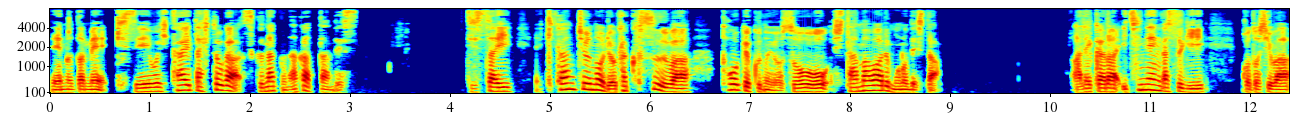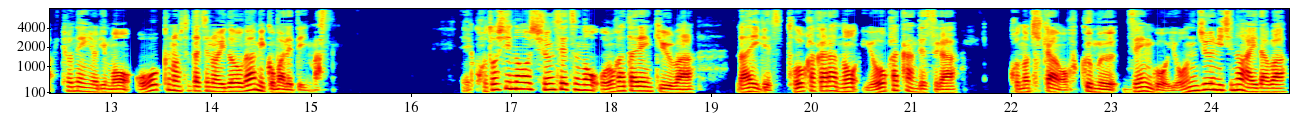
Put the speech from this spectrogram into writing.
念のため帰省を控えた人が少なくなかったんです。実際、期間中の旅客数は当局の予想を下回るものでした。あれから1年が過ぎ、今年は去年よりも多くの人たちの移動が見込まれています。今年の春節の大型連休は来月10日からの8日間ですが、この期間を含む前後40日の間は、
